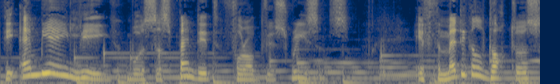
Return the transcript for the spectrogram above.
The NBA League was suspended for obvious reasons. If the medical doctors,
